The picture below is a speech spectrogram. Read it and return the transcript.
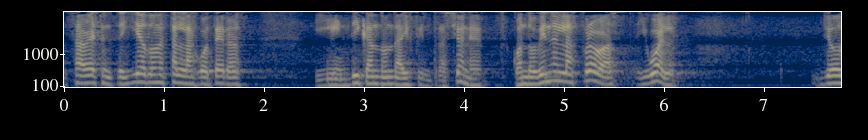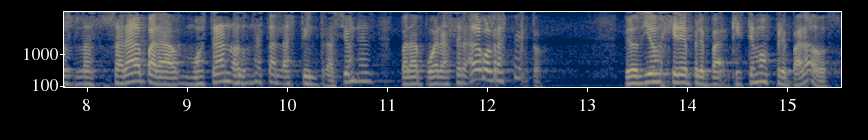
sabes enseguida dónde están las goteras y indican dónde hay filtraciones. Cuando vienen las pruebas, igual. Dios las usará para mostrarnos dónde están las filtraciones para poder hacer algo al respecto. Pero Dios quiere que estemos preparados,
